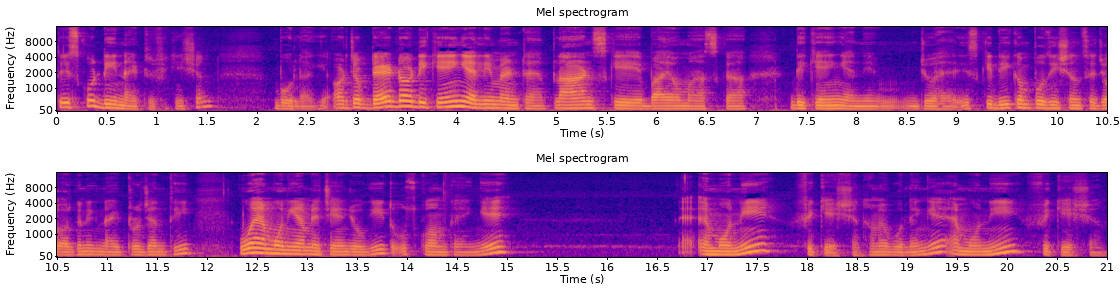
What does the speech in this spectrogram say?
तो इसको डी नाइट्रिफिकेशन बोला गया। और जब डेड और डिकेइंग एलिमेंट हैं प्लांट्स के बायोमास का डिकेइंग जो है, इसकी डिकम्पोजिशन से जो ऑर्गेनिक नाइट्रोजन थी, वो एमोनिया में चेंज होगी तो उसको हम कहेंगे एमोनीफिकेशन हमें बोलेंगे एमोनीफिकेशन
